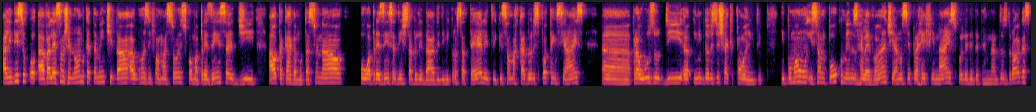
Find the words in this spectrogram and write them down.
Além disso, a avaliação genômica também te dá algumas informações, como a presença de alta carga mutacional, ou a presença de instabilidade de microsatélite, que são marcadores potenciais uh, para uso de uh, inibidores de checkpoint. Em pulmão, isso é um pouco menos relevante, a não ser para refinar a escolha de determinadas drogas,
